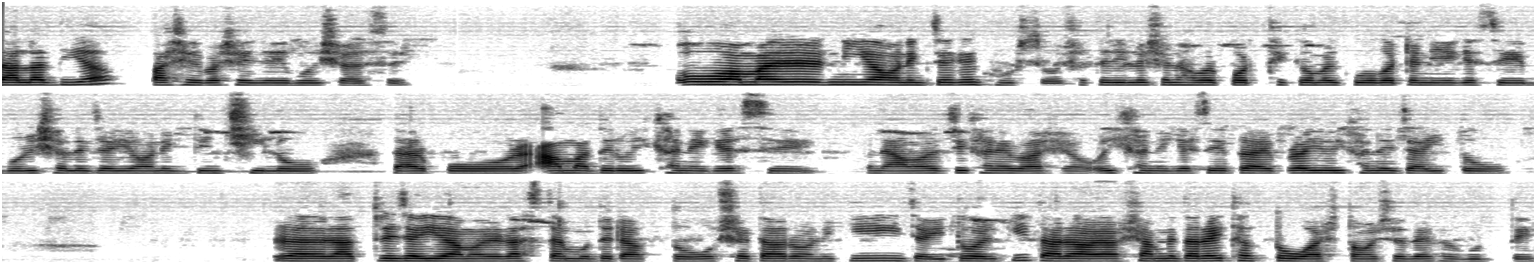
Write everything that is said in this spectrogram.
তালা দিয়া পাশের বাসায় যেয়ে বসে আছে। ও আমার নিয়ে অনেক জায়গায় ঘুরছে। ওর সাথে রিলেশন হওয়ার পর থেকে আমার কুয়াকাটা নিয়ে গেছে। বরিশালে যাই অনেক দিন ছিল। তারপর আমাদের ওইখানে গেছে। মানে আমার যেখানে বাসা, ওইখানে গেছে, প্রায় প্রায় ওইখানে যাইতো। রাত্রে যাইয়া আমার রাস্তার মধ্যে ডাকতো, ওর সাথে আরও অনেকেই যাইতো আর কি। তারা সামনে দাঁড়াই থাকতো, ও আসতো আমার সাথে দেখা করতে।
